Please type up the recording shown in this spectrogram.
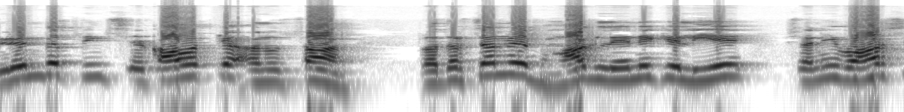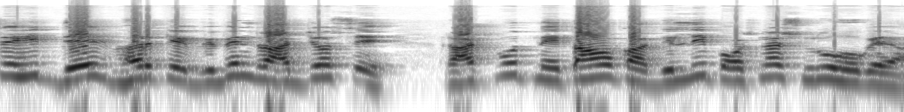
वीरेंद्र सिंह शेखावत के अनुसार प्रदर्शन में भाग लेने के लिए शनिवार से ही देश भर के विभिन्न राज्यों से राजपूत नेताओं का दिल्ली पहुँचना शुरू हो गया।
